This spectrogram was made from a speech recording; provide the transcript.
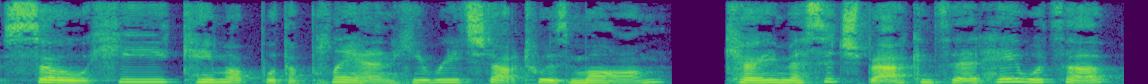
So he came up with a plan. He reached out to his mom. Cari messaged back and said, Hey, what's up?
